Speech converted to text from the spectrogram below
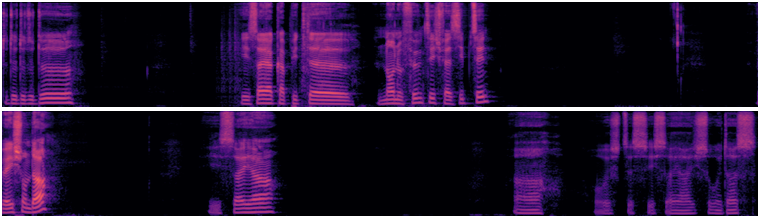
du, du, du, du, Jesaja Kapitel 59, Vers 17. Wer ist schon da? Jesaja. Ah, wo ist das? Jesaja, ich suche das.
